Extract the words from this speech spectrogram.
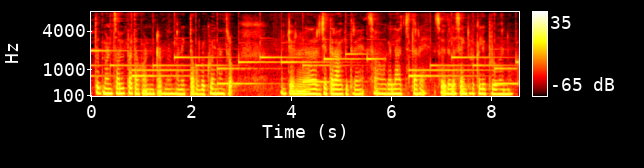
ಉದ್ದದ ಮಣ್ಣು ಸ್ವಲ್ಪ ತಗೊಂಡ್ರೆ ಮನೆಗೆ ತಗೋಬೇಕು. ಏನಾದರೂ ಒಂಚೂರು ಅರ್ಜಿ ಥರ ಆಗಿದ್ದರೆ ಸೊ ಅವಾಗೆಲ್ಲ ಹಚ್ತಾರೆ. ಸೊ ಇದೆಲ್ಲ ಸೈಂಟಿಫಿಕಲಿ ಪ್ರೂವನ್ನು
